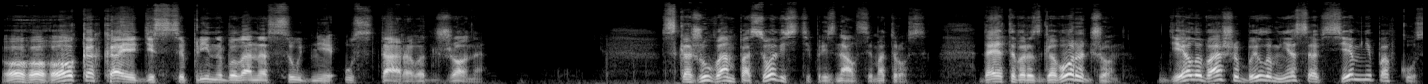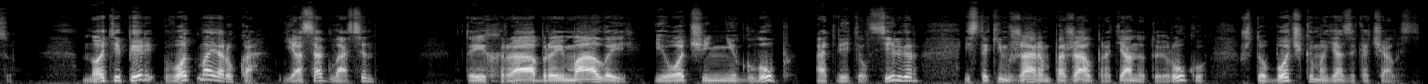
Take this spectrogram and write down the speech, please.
Ого-го, какая дисциплина была на судне у старого Джона! «Скажу вам по совести», — признался матрос. «До этого разговора, Джон, дело ваше было мне совсем не по вкусу. Но теперь вот моя рука, я согласен». «Ты храбрый малый и очень не глуп», — ответил Сильвер и с таким жаром пожал протянутую руку, что бочка моя закачалась.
